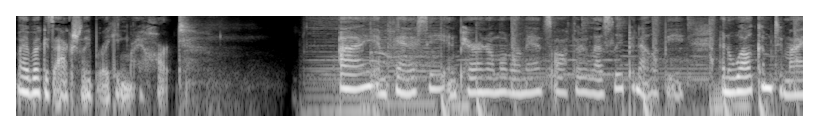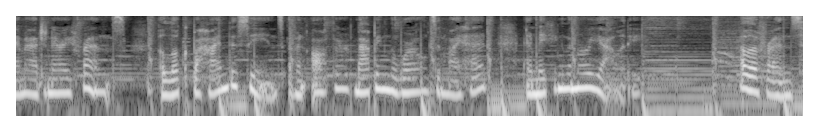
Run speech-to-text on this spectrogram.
My book is actually breaking my heart. I am fantasy and paranormal romance author Leslye Penelope, and welcome to My Imaginary Friends, a look behind the scenes of an author mapping the worlds in my head and making them a reality. Hello, friends.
